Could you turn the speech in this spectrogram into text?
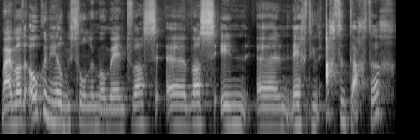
Maar wat ook een heel bijzonder moment was, uh, was in 1988,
